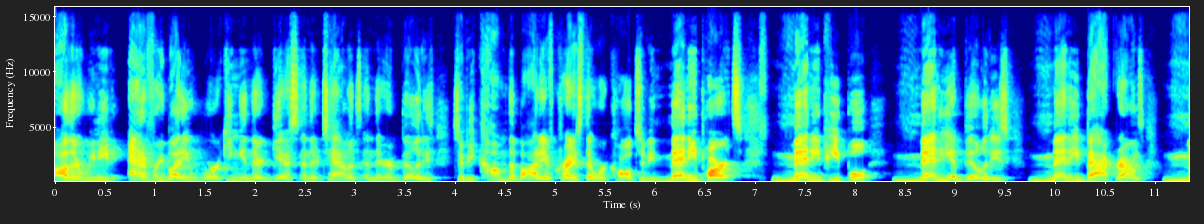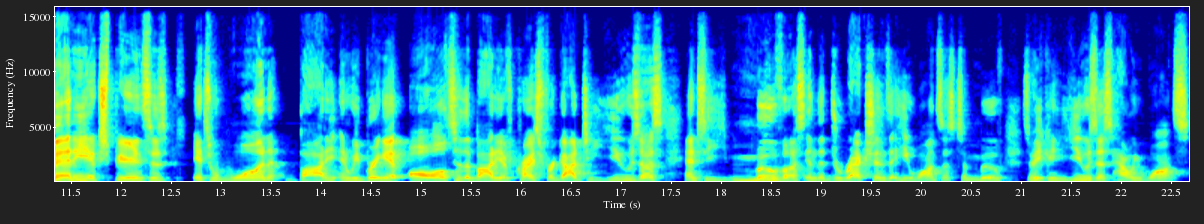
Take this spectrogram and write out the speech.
other. We need everybody working in their gifts and their talents and their abilities to become the body of Christ that we're called to be. Many parts, many people, many abilities, many backgrounds, many experiences. It's one body. And we bring it all to the body of Christ for God to use us and to move us in the directions that He wants us to move so He can use us how He wants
